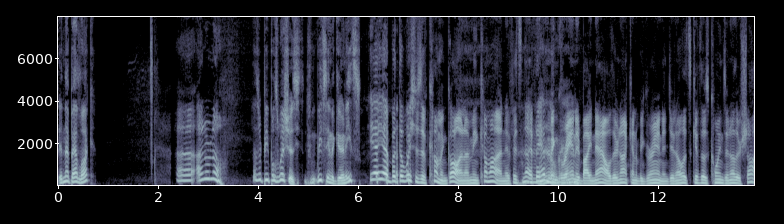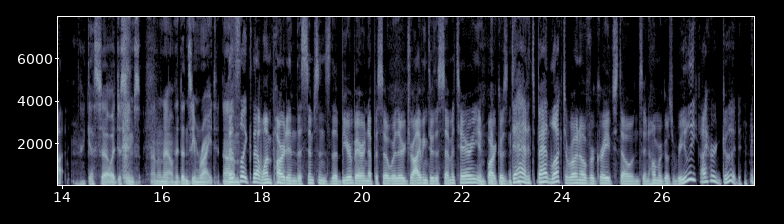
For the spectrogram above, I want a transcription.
isn't that bad luck? Uh, I don't know. Those are people's wishes. We've seen the Goonies. Yeah, yeah, but the wishes have come and gone. I mean, come on. If it's not, if they haven't know, been man. granted by now, they're not going to be granted. You know, let's give those coins another shot. I guess so. It just seems, I don't know. It doesn't seem right. Um, That's like that one part in The Simpsons, the Beer Baron episode, where they're driving through the cemetery, and Bart goes, "Dad, it's bad luck to run over gravestones," and Homer goes, "Really? I heard good."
